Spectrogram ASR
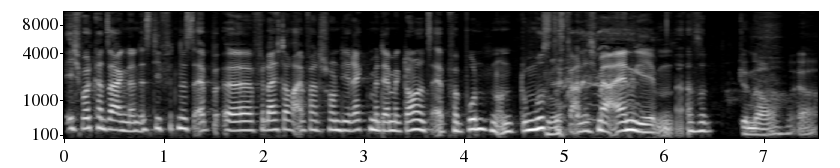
Ich wollte gerade sagen, dann ist die Fitness-App äh, vielleicht auch einfach schon direkt mit der McDonalds-App verbunden und du musst ja. es gar nicht mehr eingeben. Also genau, ja.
